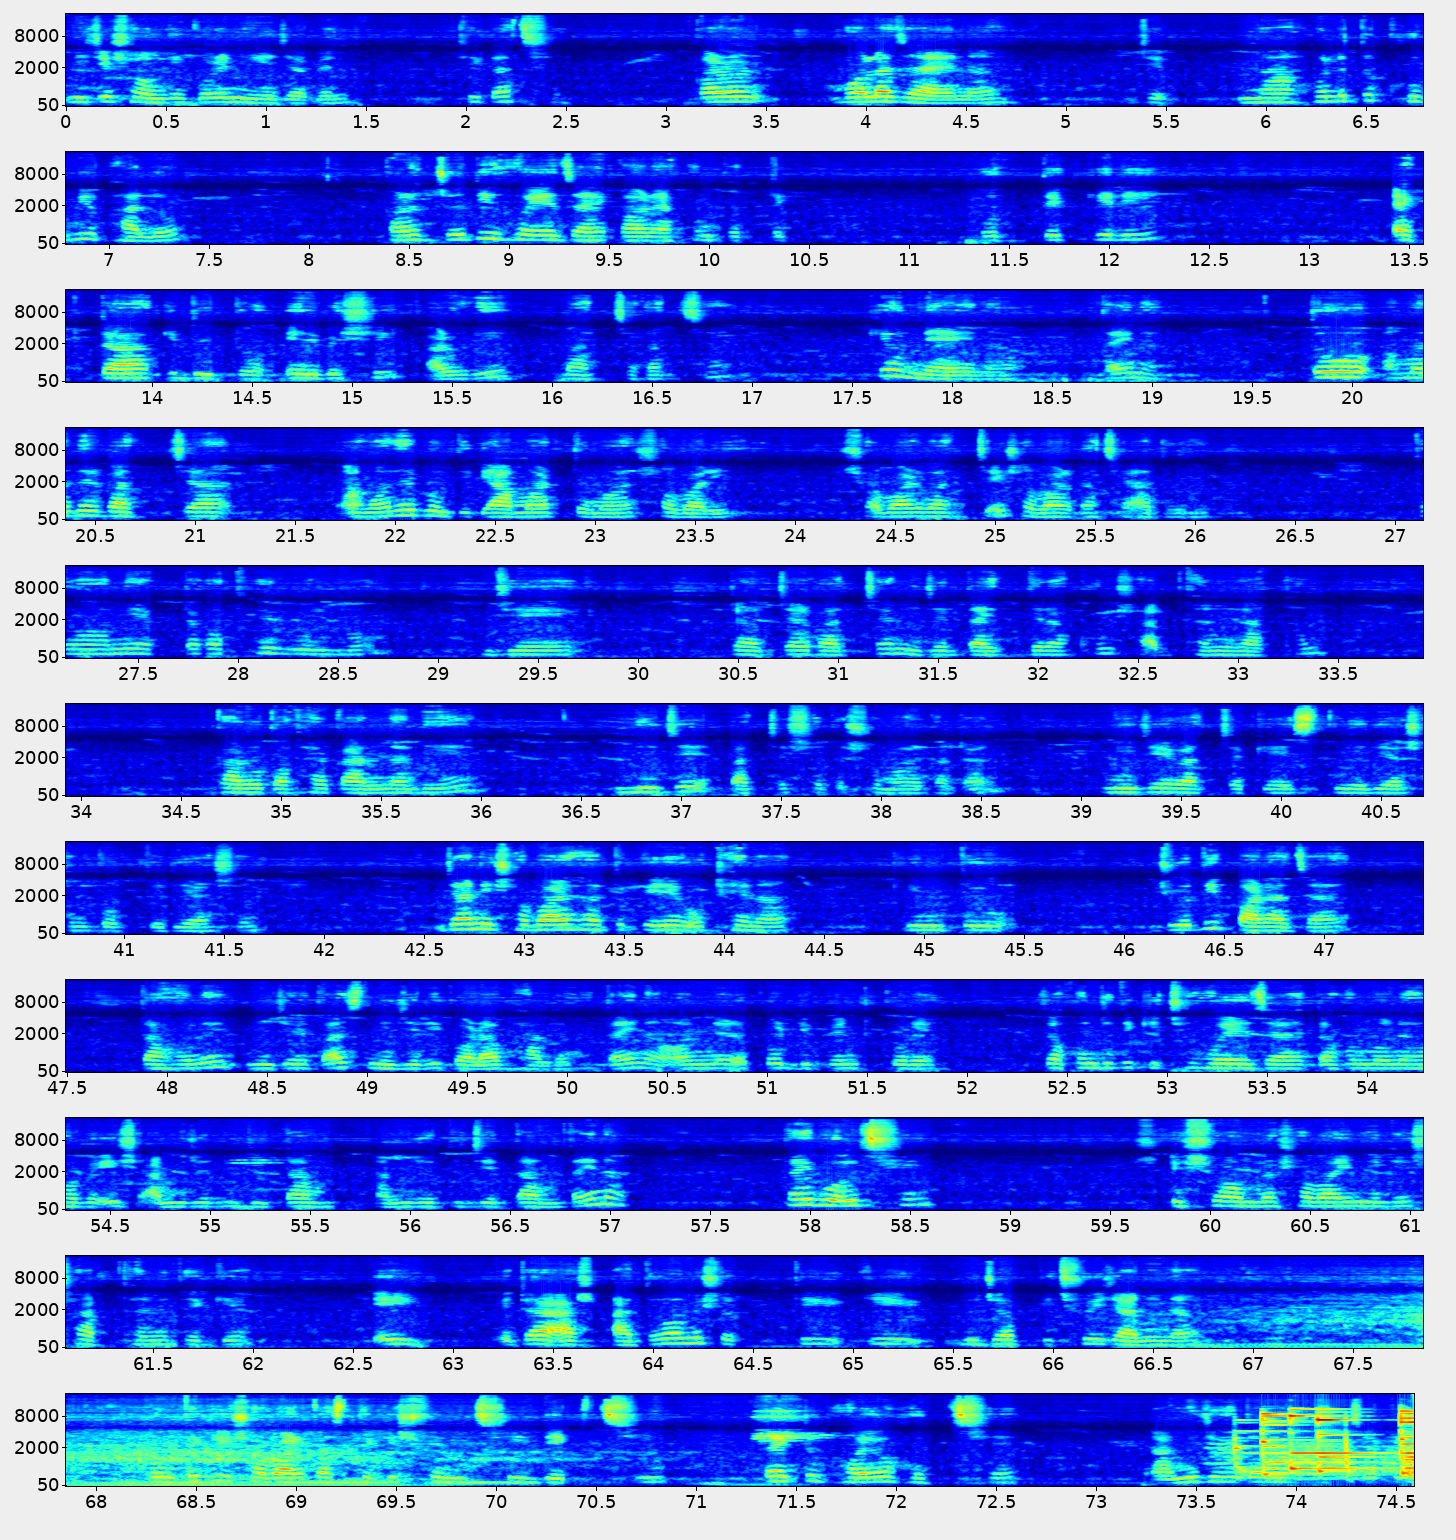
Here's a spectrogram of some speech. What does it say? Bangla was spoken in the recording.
নিজে সঙ্গে করে নিয়ে যাবেন, ঠিক আছে? কারণ বলা যায় না যে, না হলে তো খুবই ভালো। কারণ যদি হয়ে যায়, কারণ এখন প্রত্যেক, প্রত্যেকেরই একটা কি দুটো, এর বেশি কারোরই বাচ্চা কাচ্চা কেউ নেয় না, তাই না? তো আমাদের বাচ্চা, আমাদের বলতে কি, আমার, তোমার, সবারই, সবার বাচ্চাই সবার কাছে আদরি। তো আমি একটা কথাই বলব যে, যার যার বাচ্চা নিজের দায়িত্বে রাখুন, সাবধানে রাখুন, কারও কথায় কান না দিয়ে নিজে বাচ্চার সাথে সময় কাটান। নিজে বাচ্চাকে স্কুলে দিয়ে আসেন, পড়তে দিয়ে আসেন। জানি সবার হয়তো পেরে ওঠে না, কিন্তু যদি পারা যায়, তাহলে নিজের কাজ নিজেরই করা ভালো, তাই না? অন্যের ওপর ডিপেন্ড করে তখন যদি কিছু হয়ে যায়, তখন মনে হবে, ইস, আমি যদি দিতাম, আমি যদি যেতাম তাই না? তাই বলছি, এসো আমরা সবাই মিলে সাবধানে থেকে। এই, এটা আদৌ আমি সত্যি কি গুজব কিছুই জানি না। বলতে কি সবার কাছ থেকে শুনছি, দেখছি, তাই একটু ভয়ও হচ্ছে। আমি যেহেতু আমার বাচ্চাকে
